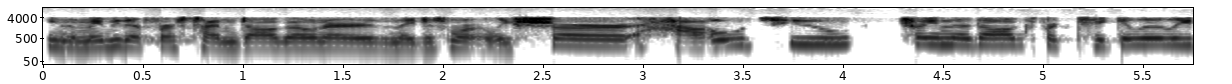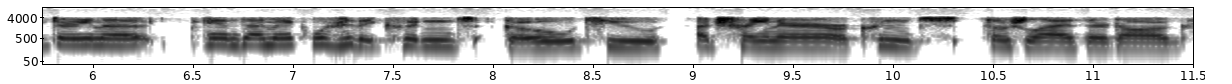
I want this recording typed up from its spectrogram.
you know, maybe they're first time dog owners and they just weren't really sure how to train their dogs, particularly during a pandemic where they couldn't go to a trainer or couldn't socialize their dogs.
